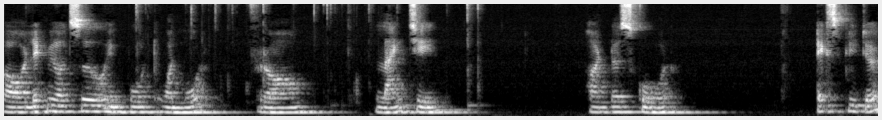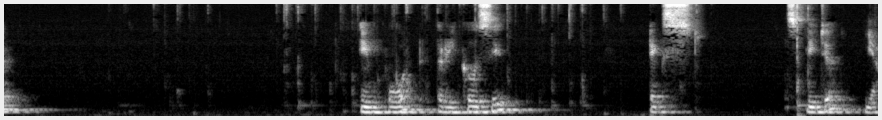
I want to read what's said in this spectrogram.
Uh, let me also import one more from langchain underscore text splitter import recursive text splitter yeah.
